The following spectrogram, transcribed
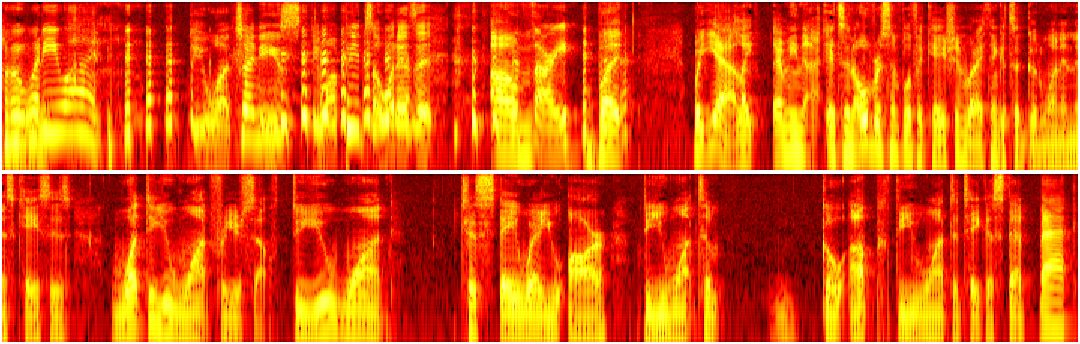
what do you want? do you want Chinese? Do you want pizza? What is it? Um, Sorry, but but yeah, like I mean, it's an oversimplification, but I think it's a good one in this case. Is what do you want for yourself? Do you want to stay where you are? Do you want to go up? Do you want to take a step back?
